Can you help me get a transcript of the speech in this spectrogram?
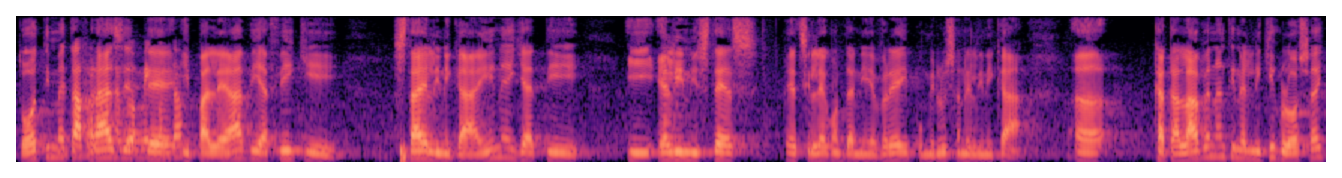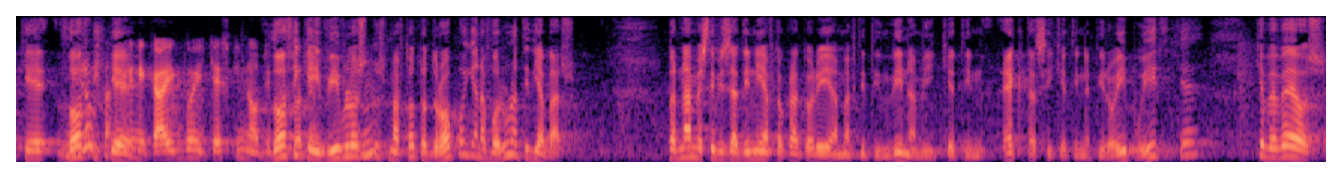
το ότι μεταφράζεται η Παλαιά Διαθήκη στα ελληνικά είναι γιατί οι ελληνιστές, έτσι λέγονταν οι Εβραίοι που μιλούσαν ελληνικά, ε, καταλάβαιναν την ελληνική γλώσσα και δόθηκε, ελληνικά οι κοινότητες δόθηκε η βίβλος mm. τους με αυτόν τον τρόπο για να μπορούν να τη διαβάσουν. Περνάμε στη Βυζαντινή Αυτοκρατορία με αυτή την δύναμη και την έκταση και την επιρροή που ήρθε και βεβαίως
